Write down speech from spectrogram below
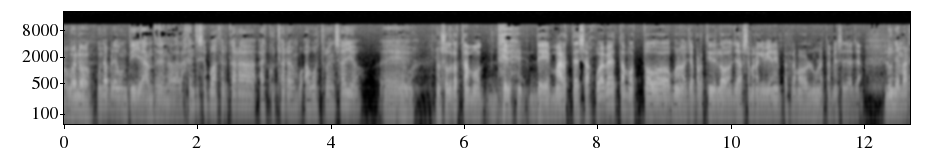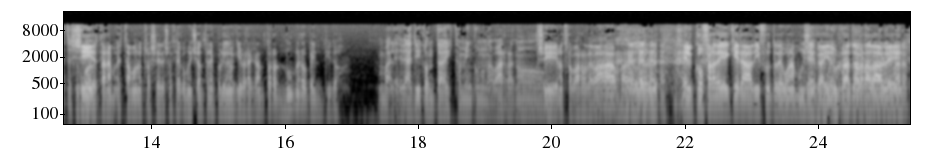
Pues bueno. Una preguntilla antes de nada. ¿La gente se puede acercar a, a escuchar a, a vuestros ensayos? Eh... Nosotros estamos de, de, martes a jueves, estamos todos, bueno, ya a partir de los, ya la semana que viene empezaremos los lunes también ya ya. Lunes, martes y sí, jueves. estaremos, estamos en nuestra sede social, como he dicho antes, en el Polígono Quiebra Cántaro número 22. Vale, de allí contáis también con una barra, ¿no? Sí, nuestra barra de baja, para todo el, el cofrade que quiera disfrutar de buena música y de un rato agradable claro, claro.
